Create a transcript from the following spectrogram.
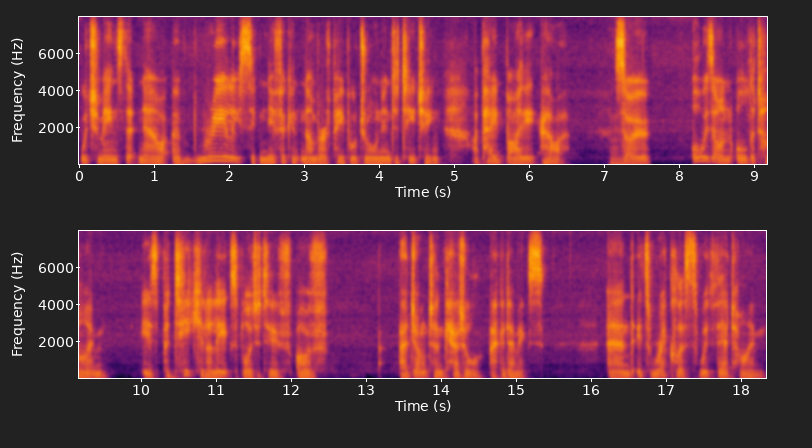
which means that now a really significant number of people drawn into teaching are paid by the hour. Mm. So, always on all the time is particularly exploitative of adjunct and casual academics and it's reckless with their time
